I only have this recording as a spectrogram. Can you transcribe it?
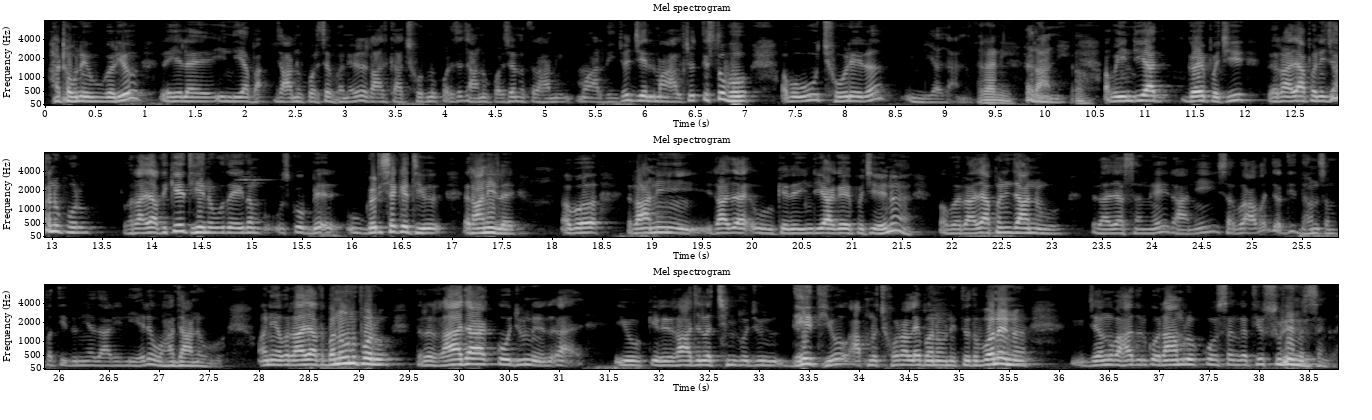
हटाउने ऊ गर्यो र यसलाई इन्डिया जानुपर्छ भनेर राजकाज छोड्नुपर्छ जानुपर्छ नत्र हामी मारिदिन्छौँ जेलमा हाल्छौँ त्यस्तो भयो। अब ऊ छोडेर इन्डिया जानु रानी। रानी। अब इन्डिया गएपछि त राजा पनि जानु अब राजा त केही थिएन ऊ त एकदम उसको बे ऊ गरिसकेको थियो रानीलाई। अब रानी राजा ऊ के अरे इन्डिया गएपछि होइन अब राजा पनि जानु राजासँगै रानी सब अब जति धन सम्पत्ति दुनियाँदारी लिएर उहाँ जानु हो। अनि अब राजा त बनाउनु पर्यो। तर राजाको जुन रा- यो के अरे राजलक्ष्मीको जुन ध्येय थियो आफ्नो छोरालाई बनाउने त्यो त बनेन। जङ्गबहादुरको राम्रो कोसँग थियो सुरेन्द्रसँग।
